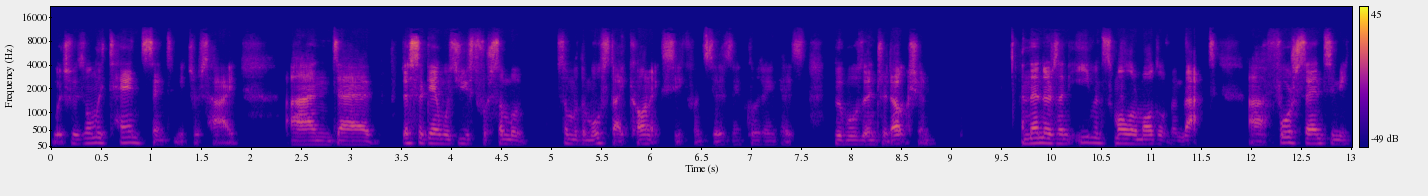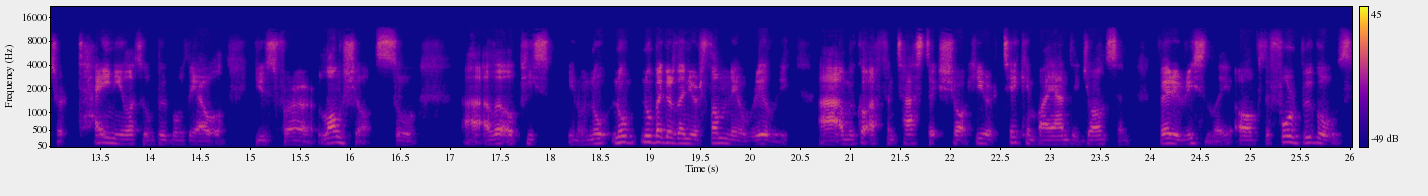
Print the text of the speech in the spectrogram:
which was only 10 centimeters high, and uh, this again was used for some of some of the most iconic sequences, including his Bubo's introduction. And then there's an even smaller model than that, a four centimeter tiny little Bubo the owl used for long shots. So uh, a little piece, you know, no, no, no bigger than your thumbnail really. Uh, and we've got a fantastic shot here taken by Andy Johnson very recently of the four Bubos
